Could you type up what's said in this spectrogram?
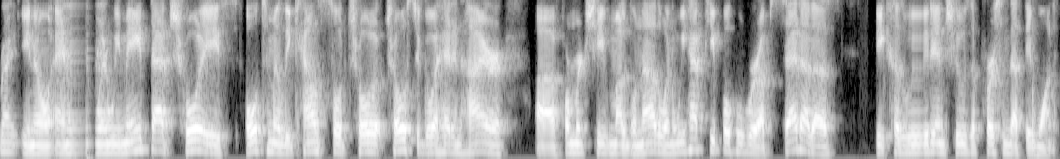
Right. You know, and when we made that choice, ultimately, council cho- chose to go ahead and hire uh, former Chief Maldonado. And we had people who were upset at us because we didn't choose a person that they wanted.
